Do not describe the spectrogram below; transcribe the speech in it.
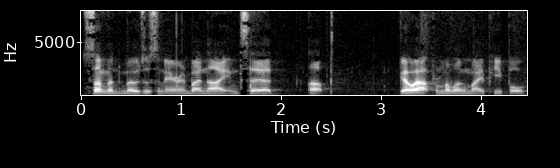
summoned Moses and Aaron by night and said, Up, go out from among my people,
